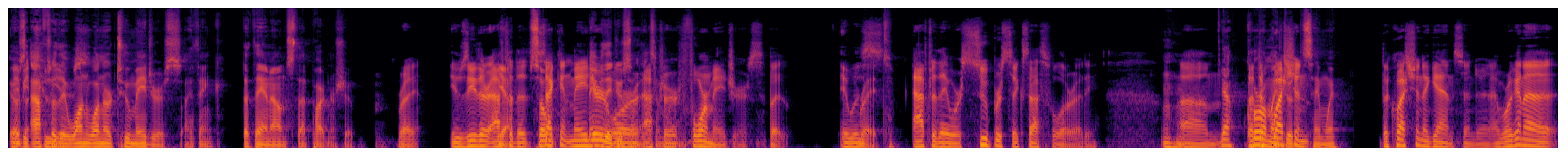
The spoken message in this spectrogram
it was after they won one or two majors, I think, that they announced that partnership. right. It was either after Yeah. the So second major maybe they do or after four majors, but it was Right. after they were super successful already. Mhm. Um, yeah, but Koro the might do it question, the same way. the question again, Cinder, and we're gonna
